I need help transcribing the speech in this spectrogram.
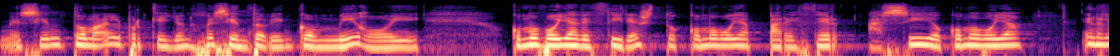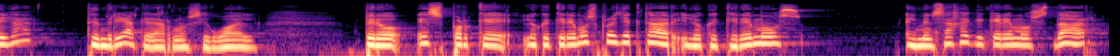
me siento mal porque yo no me siento bien conmigo y cómo voy a decir esto, cómo voy a parecer así o cómo voy a... En realidad tendría que darnos igual, pero es porque lo que queremos proyectar y lo que queremos, el mensaje que queremos dar,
